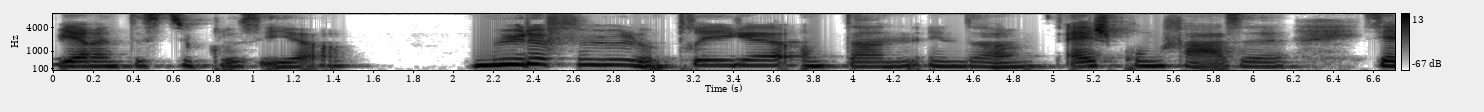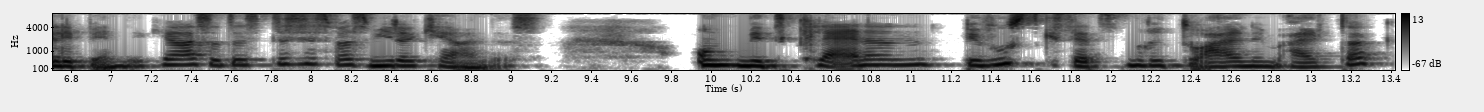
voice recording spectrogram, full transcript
während des Zyklus eher müde fühlt und träge und dann in der Eisprungphase sehr lebendig. Ja, also das, das ist was Wiederkehrendes. Und mit kleinen, bewusst gesetzten Ritualen im Alltag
